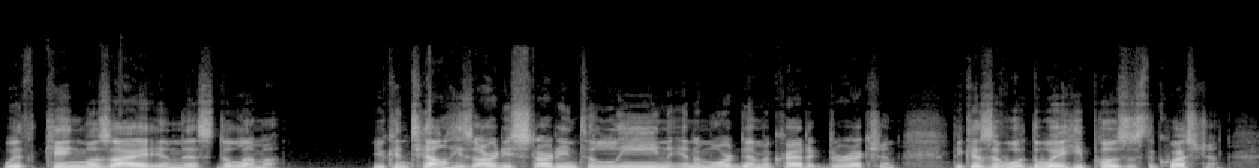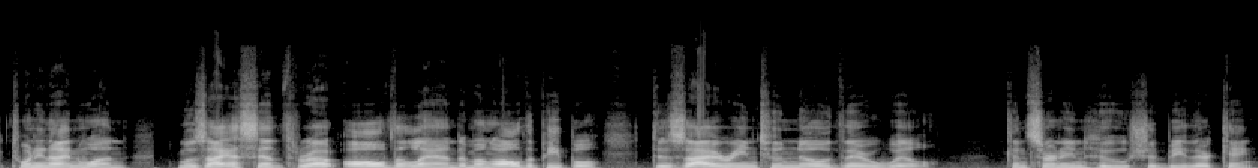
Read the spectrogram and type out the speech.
with King Mosiah in this dilemma. You can tell he's already starting to lean in a more democratic direction because of what, the way he poses the question. 29.1 Mosiah sent throughout all the land among all the people, desiring to know their will concerning who should be their king.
